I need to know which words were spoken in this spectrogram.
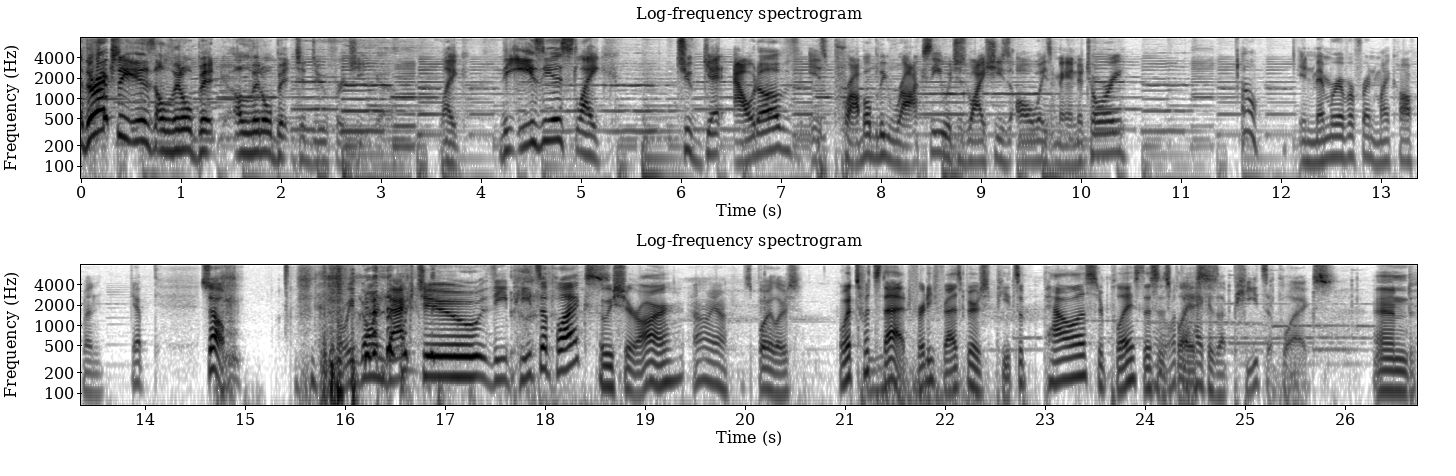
There actually is a little bit a little bit to do for Chica. Like the easiest like to get out of is probably Roxy, which is why she's always mandatory. Oh, in memory of our friend Mike Hoffman. Yep. So, are we going back to the Pizzaplex? We sure are. Oh yeah, spoilers. What's what's that? Freddy Fazbear's Pizza Palace or place? This oh, is what place. What the heck is a Pizzaplex? And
